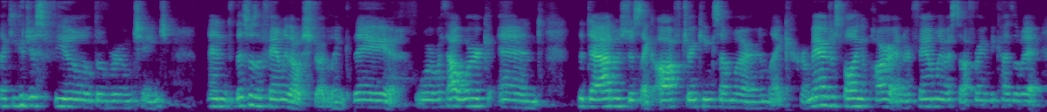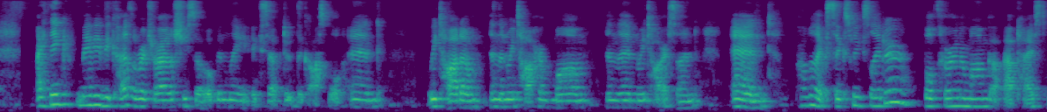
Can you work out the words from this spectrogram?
like you could just feel the room change. And this was a family that was struggling. They were without work and the dad was just like off drinking somewhere and like her marriage was falling apart and her family was suffering because of it. I think maybe because of her trial, she so openly accepted the gospel and we taught him and then we taught her mom and then we taught her son. And probably like six weeks later both her and her mom got baptized.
